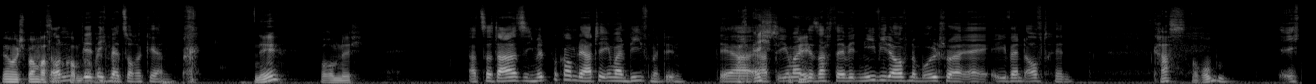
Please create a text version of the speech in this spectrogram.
Bin mal gespannt, was Don noch kommt. wird nicht mehr zurückkehren. Nee? Warum nicht? Hat es damals nicht mitbekommen? Der hatte irgendwann Beef mit denen. Der Ach, hat irgendwann okay. gesagt, er wird nie wieder auf einem Ultra-Event auftreten. Krass, warum? ich,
